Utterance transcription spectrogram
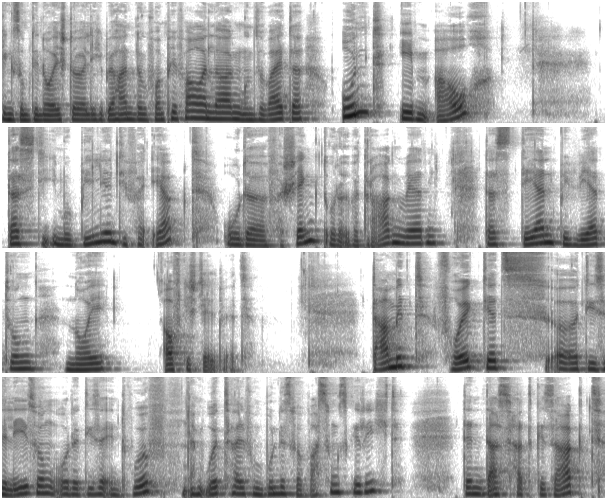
ging es um die neue steuerliche Behandlung von PV-Anlagen und so weiter und eben auch dass die Immobilien, die vererbt oder verschenkt oder übertragen werden, dass deren Bewertung neu aufgestellt wird. Damit folgt jetzt äh, diese Lesung oder dieser Entwurf einem Urteil vom Bundesverfassungsgericht, denn das hat gesagt,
